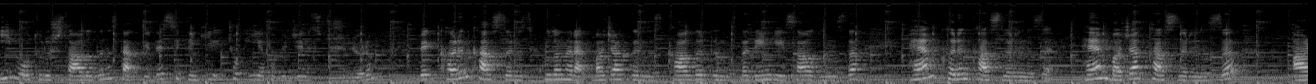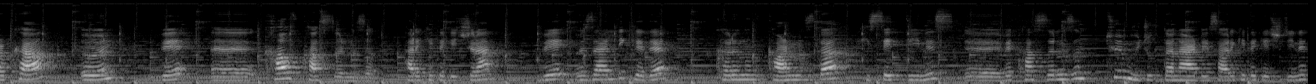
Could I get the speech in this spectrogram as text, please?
iyi bir oturuş sağladığınız takdirde sitting'i çok iyi yapabileceğinizi düşünüyorum. Ve karın kaslarınızı kullanarak bacaklarınızı kaldırdığınızda, dengeyi sağladığınızda hem karın kaslarınızı hem bacak kaslarınızı arka, ön ve e, kalf kaslarınızı harekete geçiren ve özellikle de karının karnınızda hissettiğiniz e, ve kaslarınızın tüm vücutta neredeyse harekete geçtiğini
